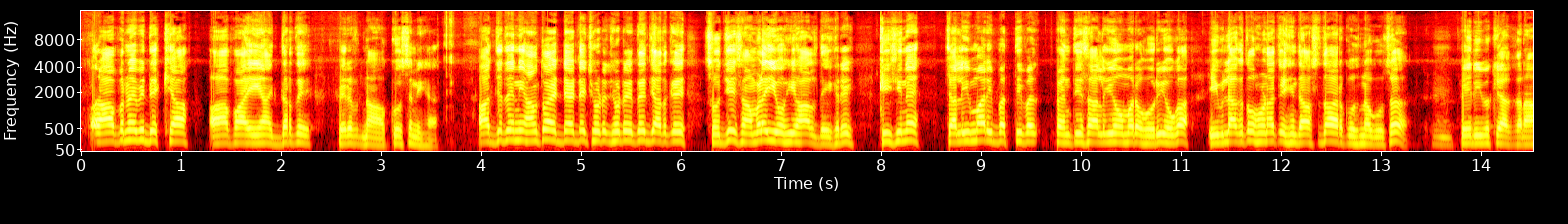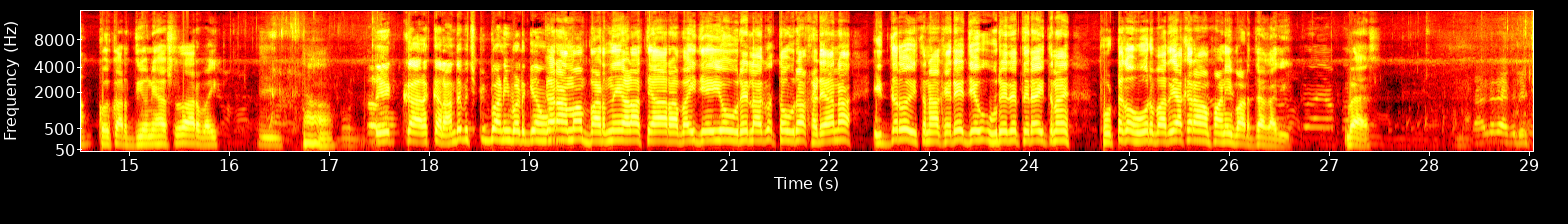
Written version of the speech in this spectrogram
और आपने भी देखा आप आए यहाँ इधर से फिर ना कुछ नहीं है ਅੱਜ ਦੇ ਨਹੀਂ ਹਮ ਤਾਂ ਐਡੇ ਐਡੇ ਛੋਟੇ ਛੋਟੇ ਤੇ ਜਦ ਕੇ ਸੋਝੇ ਸਾਹਮਣੇ ਹੀ ਉਹੀ ਹਾਲ ਦੇਖ ਰਹੇ किसी ने चली हमारी बत्ती पैंतीस साल की उम्र हो रही होगा इब लग तो होना चाहिए सुधार कुछ ना कुछ फिर भी क्या करा कोई कर दियो नहीं है सुधार भाई ਤੇ ਘਰ ਘਰਾਂ ਦੇ ਵਿੱਚ ਵੀ ਪਾਣੀ ਵੜ ਗਿਆ ਹੁਣ? ਘਰਾਂ ਮਾ ਵੜਨੇ ਵਾਲਾ ਤਿਆਰ ਆ ਬਾਈ ਜੇ ਇਹ ਉਰੇ ਲੱਗ ਤਾਂ ਉਰਾ ਖੜਿਆ ਨਾ ਇੱਧਰ ਤੋਂ ਇਤਨਾ ਖੜੇ ਜੇ ਉਰੇ ਤੇ ਤੇਰਾ ਇਤਨਾ ਫੁੱਟ ਕਾ ਹੋਰ ਵਧ ਗਿਆ ਘਰਾਂ ਪਾਣੀ ਵੜ ਜਾਗਾ ਜੀ। ਬਸ।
